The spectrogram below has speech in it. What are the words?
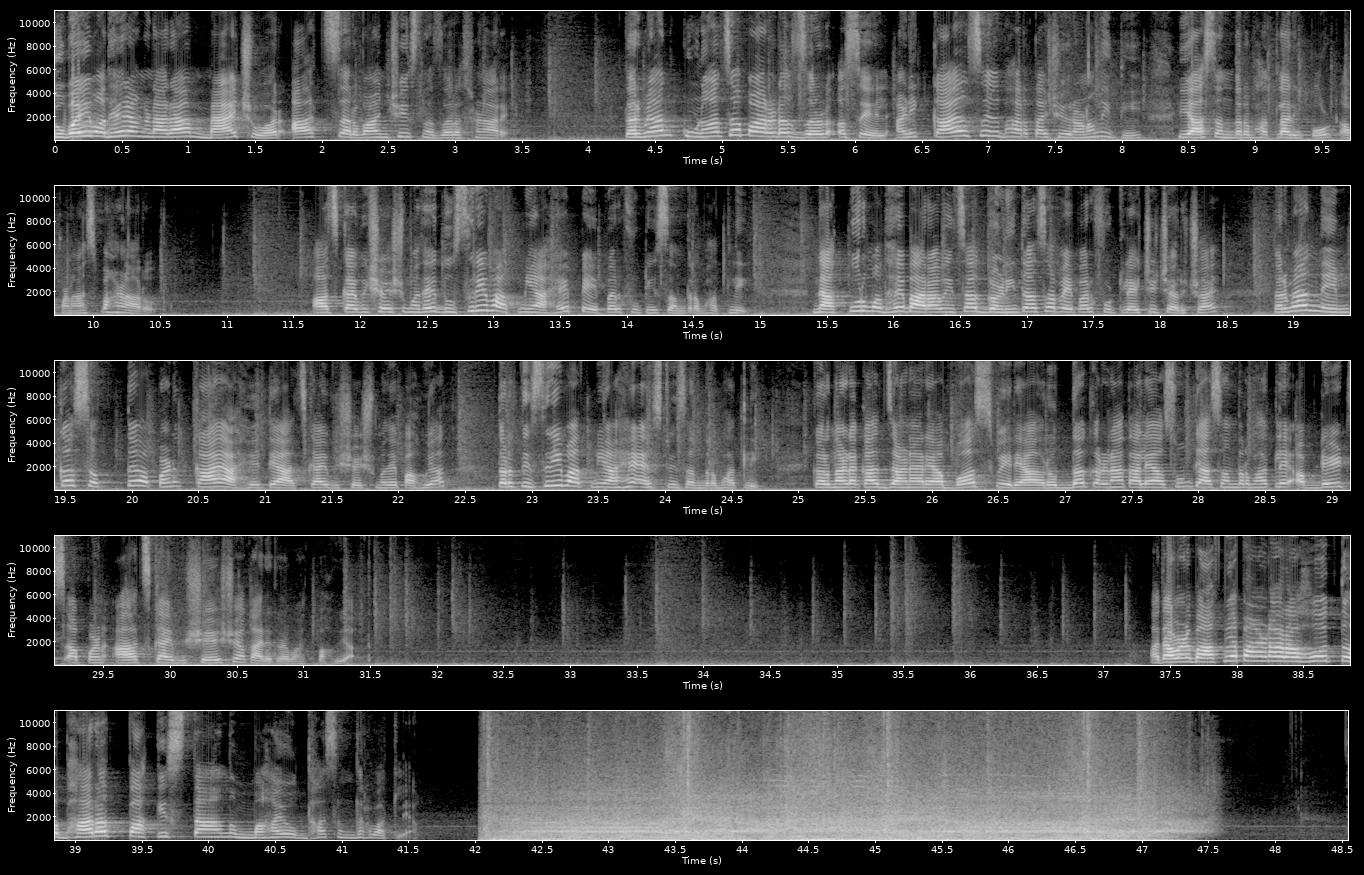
दुबईमध्ये रंगणाऱ्या मॅचवर आज सर्वांचीच नजर असणार आहे. दरम्यान कुणाचं पारडं जड असेल आणि काय असेल भारताची रणनीती या संदर्भातला रिपोर्ट आपण आज पाहणार आहोत. आज काय विशेषमध्ये दुसरी बातमी आहे पेपर फुटी संदर्भातली. नागपूरमध्ये बारावीचा गणिताचा पेपर फुटल्याची चर्चा आहे. दरम्यान नेमकं सत्य आपण काय आहे ते आज काय विशेषमध्ये पाहूयात. तर तिसरी बातमी आहे एस टी संदर्भातली. कर्नाटकात जाणाऱ्या बस फेऱ्या रद्द करण्यात आल्या असून त्या संदर्भातले अपडेट्स आपण आज काय विशेष या कार्यक्रमात पाहूयात. आता आपण बातम्या पाहणार आहोत भारत पाकिस्तान महायुद्धासंदर्भातल्या.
